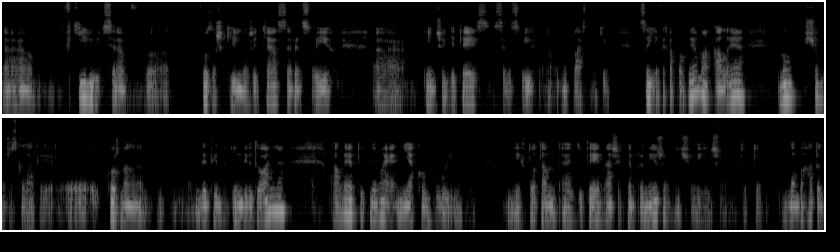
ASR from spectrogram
е, втілюються в позашкільне життя серед своїх е, інших дітей, серед своїх однокласників. Це є така проблема, але ну що можу сказати, кожна дитина індивідуальна, але тут немає ніякого булінгу. Ніхто там дітей наших не принижує, нічого іншого. Тобто набагато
